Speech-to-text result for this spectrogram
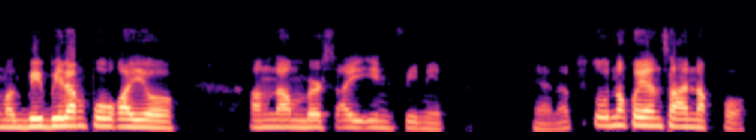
magbibilang po kayo, ang numbers ay infinite. Yan, natutunan ko yan sa anak ko.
